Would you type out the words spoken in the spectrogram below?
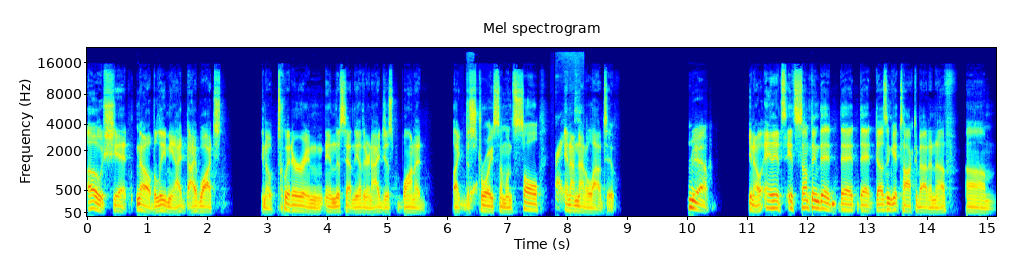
oh shit. No believe me i i watched you know twitter and and this that and the other and i just want to like destroy someone's soul Right. and i'm not allowed to. Yeah. you know and it's it's something that that that doesn't get talked about enough um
